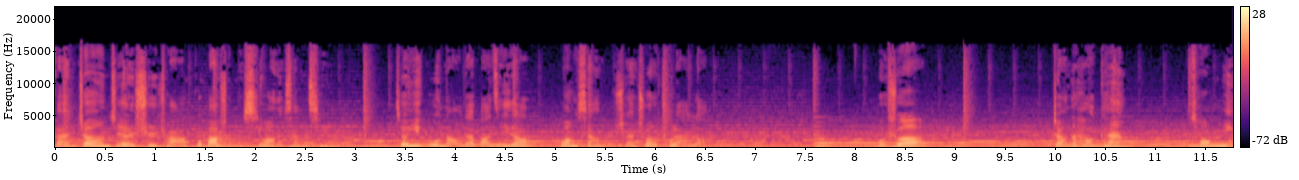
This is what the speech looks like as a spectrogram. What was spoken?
反正这也是场不抱什么希望的相亲，就一股脑的把自己的妄想全说了出来了。我说，长得好看，聪明，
